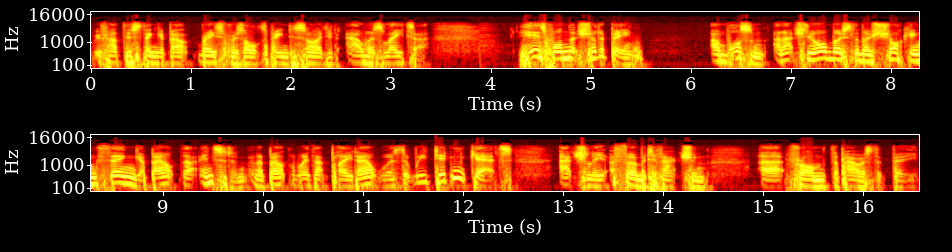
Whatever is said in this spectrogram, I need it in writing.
We've had this thing about race results being decided hours later. Here's one that should have been and wasn't. And actually, almost the most shocking thing about that incident and about the way that played out was that we didn't get actually affirmative action uh, from the powers that be.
